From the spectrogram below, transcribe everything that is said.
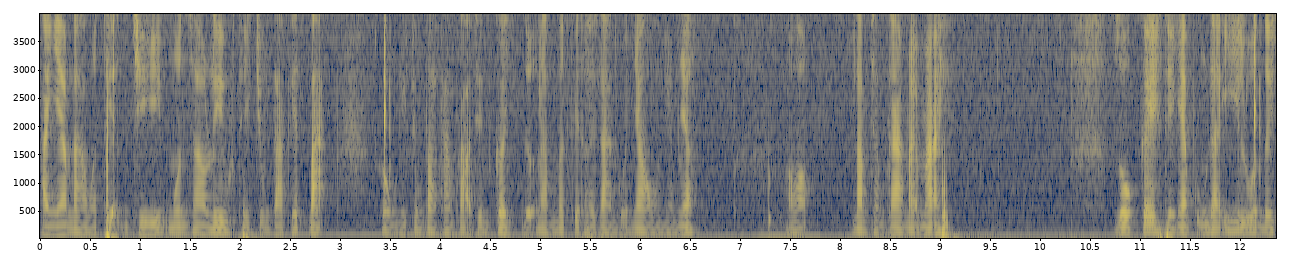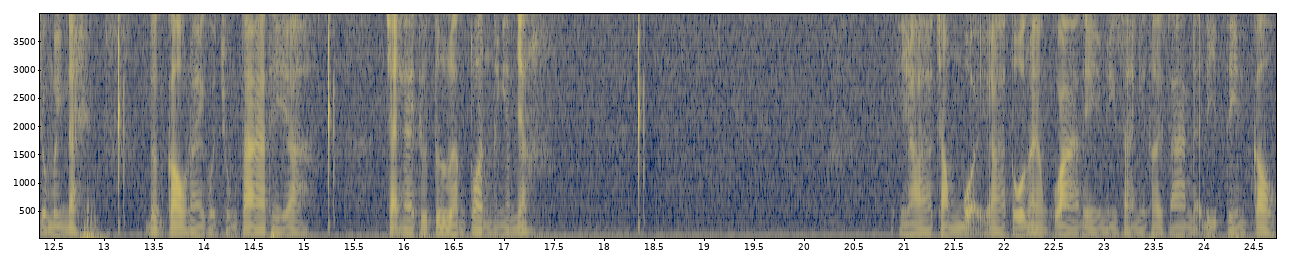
Anh em nào mà thiện chí muốn giao lưu thì chúng ta kết bạn, không thì chúng ta tham khảo trên kênh, đỡ làm mất cái thời gian của nhau anh em nhé. Đó 500k mãi mãi. Rồi ok, thì anh em cũng để ý luôn đây cho mình này đường cầu này của chúng ta thì à, chạy ngày thứ tư hàng tuần anh em nhé. Thì, uh, trong buổi uh, tối ngày hôm qua thì mình dành cái thời gian để đi tìm cầu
